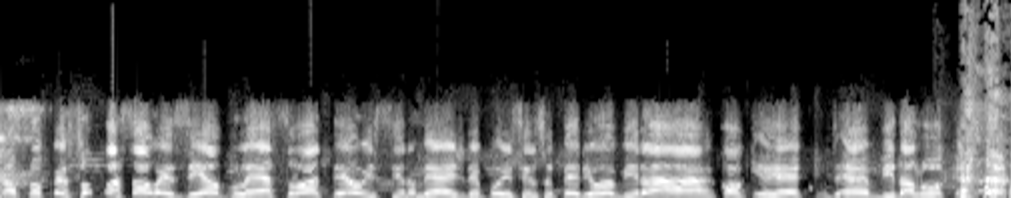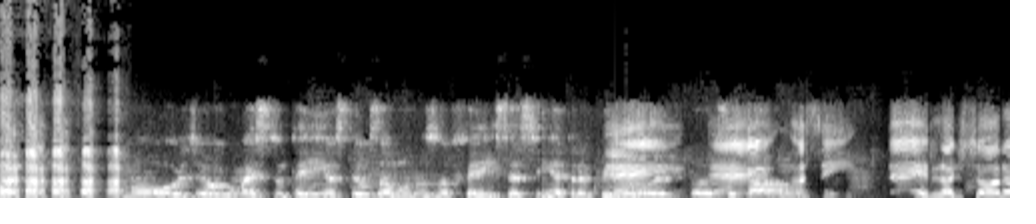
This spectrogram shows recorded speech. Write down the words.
Não, professor passar o exemplo é só até o ensino médio. Depois o ensino superior vira qualquer, é, é vida louca. Bom, ô Diogo, mas tu tem os teus alunos no Face, assim, é tranquilo? Tem, tal? assim, tem, eles adicionam,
